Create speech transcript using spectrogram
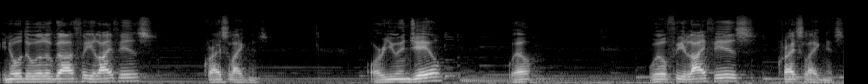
You know what the will of God for your life is? Christ likeness. Are you in jail? Well, will for your life is Christ likeness.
